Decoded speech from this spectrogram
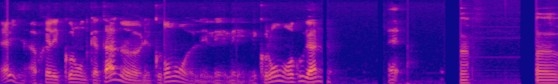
Eh oui, après les colons de Catane, euh, les colons, les, les, les, les colons de Rokugan. Euh,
